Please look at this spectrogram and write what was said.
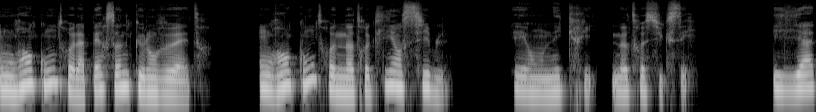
on rencontre la personne que l'on veut être, on rencontre notre client cible et on écrit notre succès. Il y a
